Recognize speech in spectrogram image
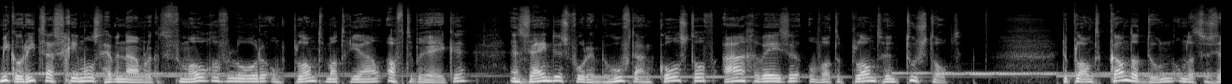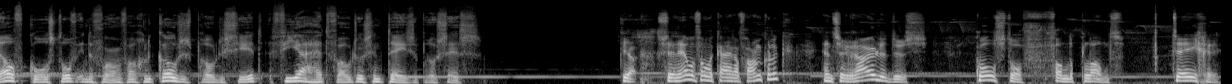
Mycorrhiza-schimmels hebben namelijk het vermogen verloren om plantmateriaal af te breken en zijn dus voor hun behoefte aan koolstof aangewezen op wat de plant hun toestopt. De plant kan dat doen omdat ze zelf koolstof in de vorm van glucose produceert via het fotosyntheseproces. Ja, ze zijn helemaal van elkaar afhankelijk en ze ruilen dus koolstof van de plant tegen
